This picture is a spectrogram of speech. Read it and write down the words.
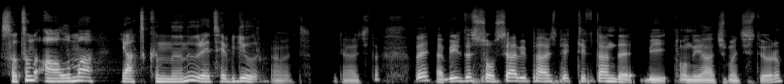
satın alma yatkınlığını üretebiliyorum. Evet gerçekten. Ve bir de sosyal bir perspektiften de bir konuyu açmak istiyorum.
